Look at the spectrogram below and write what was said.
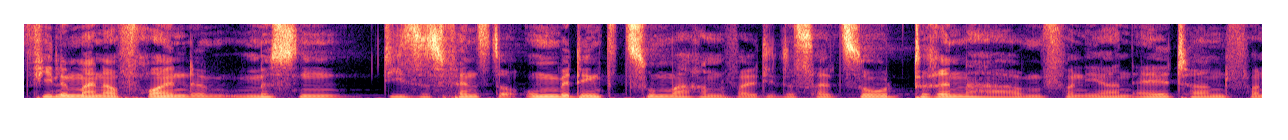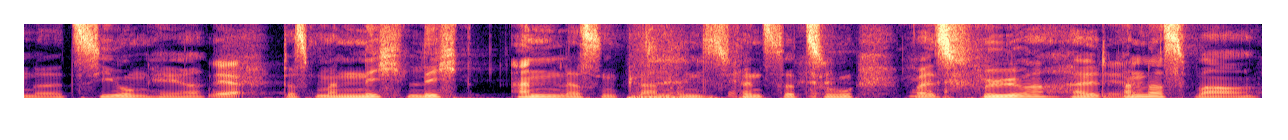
viele meiner Freunde müssen dieses Fenster unbedingt zumachen, weil die das halt so drin haben von ihren Eltern, von der Erziehung her, Ja. dass man nicht Licht anlassen kann und das Fenster zu, weil es früher halt Ja. anders war.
